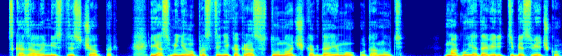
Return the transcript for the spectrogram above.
— сказала миссис Чоппер. «Я сменила простыни как раз в ту ночь, когда ему утонуть. Могу я доверить тебе свечку?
